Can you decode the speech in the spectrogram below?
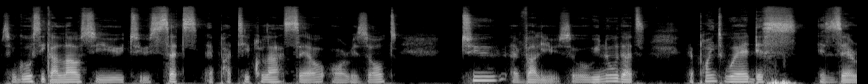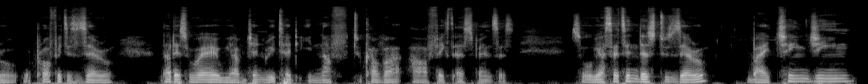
So Goal Seek allows you to set a particular cell or result to a value. So we know that the point where this is zero, the profit is zero, that is where we have generated enough to cover our fixed expenses. So we are setting this to zero by changing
